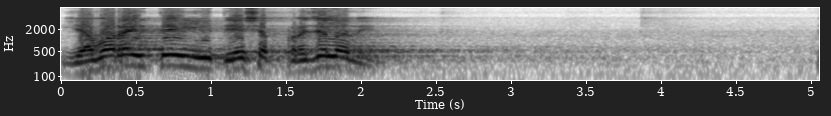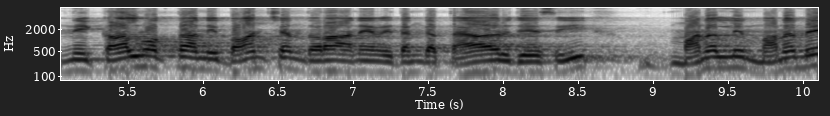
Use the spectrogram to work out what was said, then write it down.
ఎవరైతే ఈ దేశ ప్రజలని నీ కాల్మొక్తా నీ బాంఛన్ దొర అనే విధంగా తయారు చేసి మనల్ని మనమే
